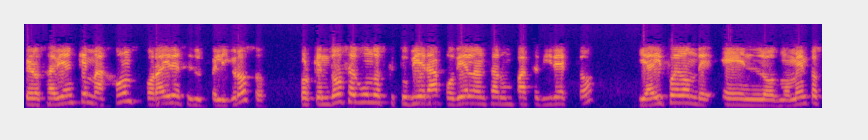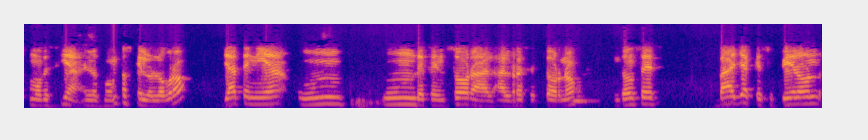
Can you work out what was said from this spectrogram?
pero sabían que Mahomes por aire es el peligroso, porque en dos segundos que tuviera podía lanzar un pase directo y ahí fue donde en los momentos, como decía, en los momentos que lo logró, ya tenía un, un defensor al, receptor, ¿no? Entonces, vaya que supieron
